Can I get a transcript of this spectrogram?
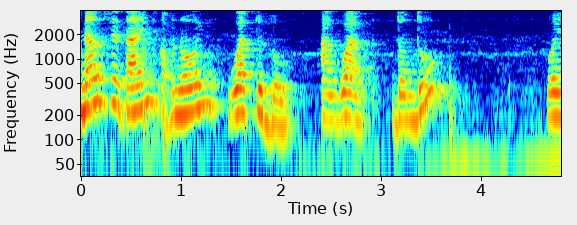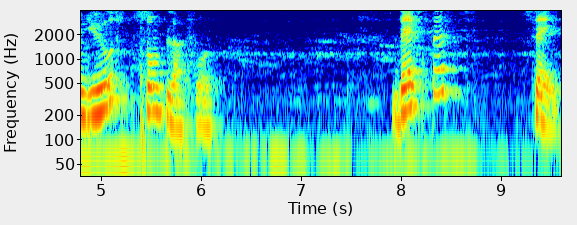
Now's the time of knowing what to do and what don't do when you use some platform. The experts say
